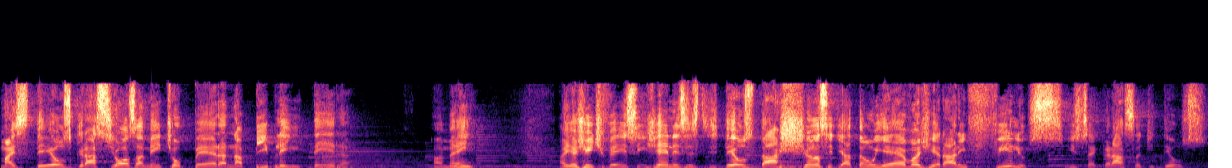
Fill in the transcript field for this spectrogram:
mas Deus graciosamente opera na Bíblia inteira. Amém? Aí a gente vê isso em Gênesis, Deus dá a chance de Adão e Eva gerarem filhos. Isso é graça de Deus?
